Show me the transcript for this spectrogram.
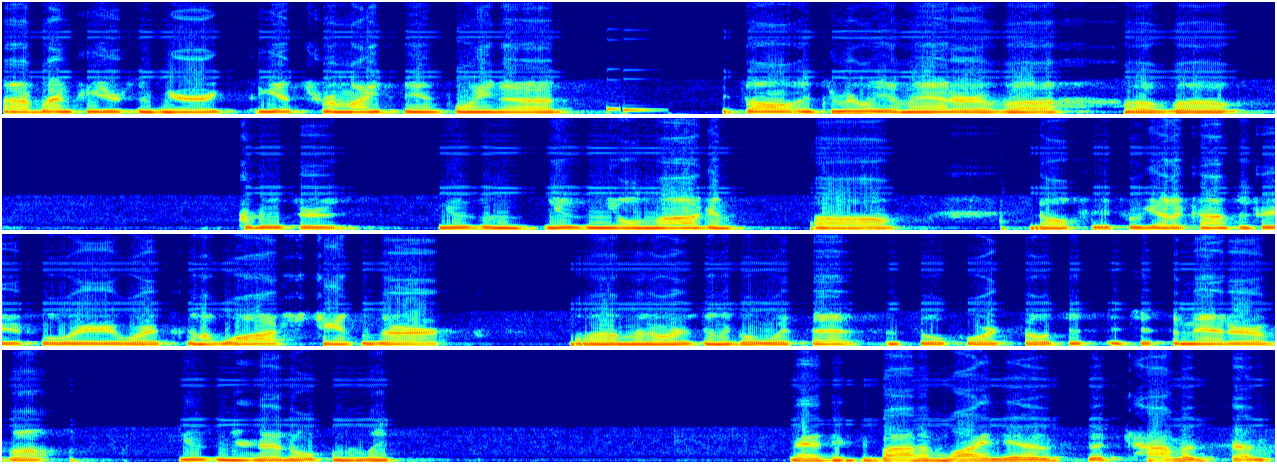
Uh, Brent Peterson here. I guess from my standpoint, uh, it's all, it's really a matter of, uh, of, uh, producers using, using the old noggin. Uh, you know, if, if we got a concentrated flow area where it's gonna wash, chances are, uh, manure is gonna go with that and so forth. So it's just, it's just a matter of, uh, using your head ultimately. I think the bottom line is that common sense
